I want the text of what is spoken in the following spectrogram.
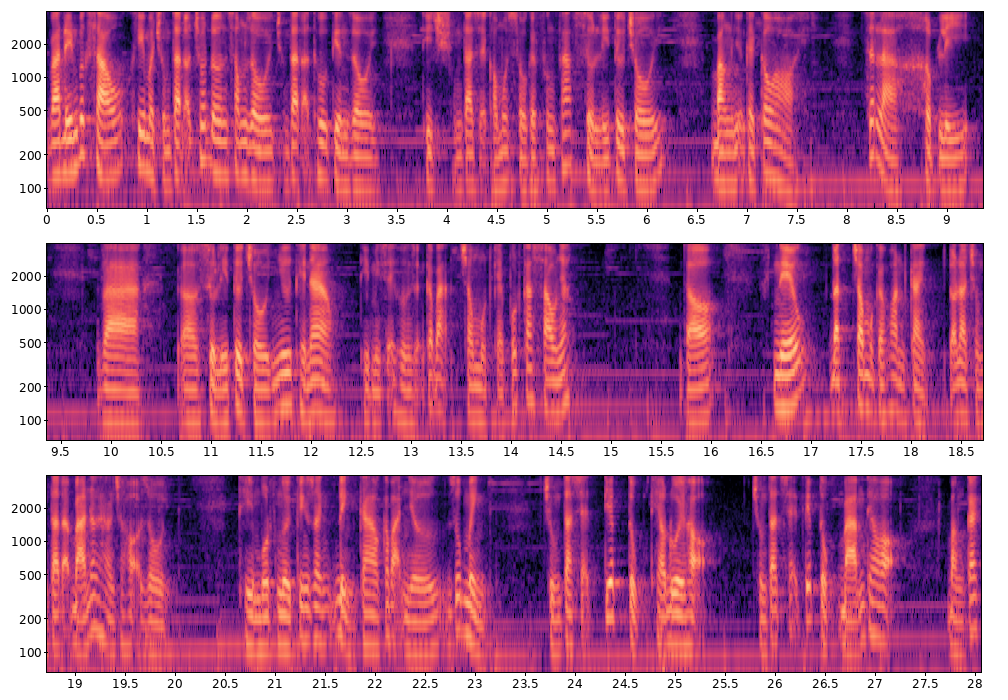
Và đến bước 6 khi mà chúng ta đã chốt đơn xong rồi, chúng ta đã thu tiền rồi thì chúng ta sẽ có một số cái phương pháp xử lý từ chối bằng những cái câu hỏi rất là hợp lý. Và uh, xử lý từ chối như thế nào thì mình sẽ hướng dẫn các bạn trong một cái podcast sau nhé. Đó, nếu đặt trong một cái hoàn cảnh đó là chúng ta đã bán được hàng cho họ rồi thì một người kinh doanh đỉnh cao các bạn nhớ giúp mình chúng ta sẽ tiếp tục theo đuôi họ chúng ta sẽ tiếp tục bám theo họ bằng cách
